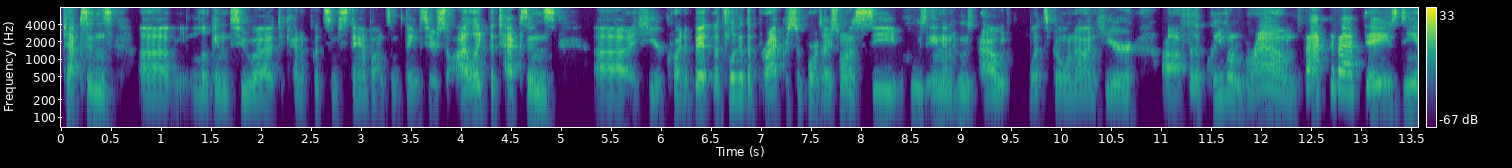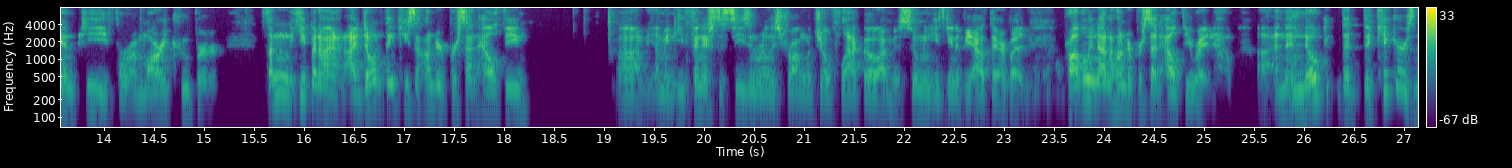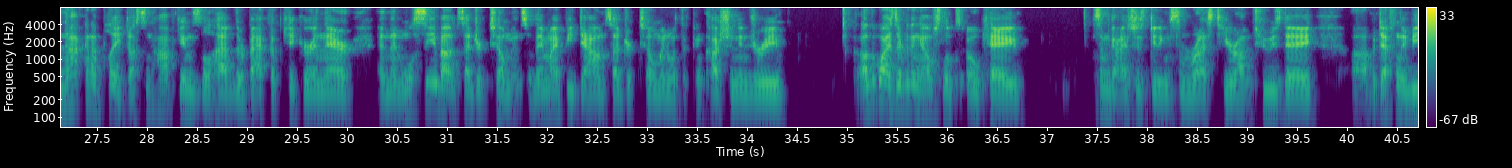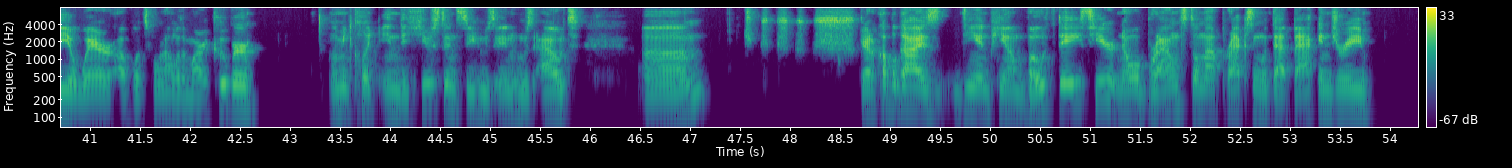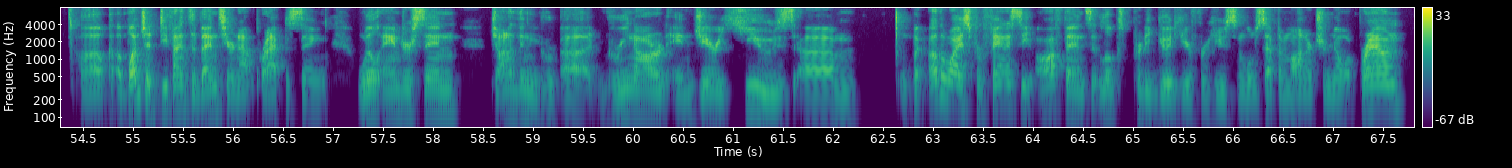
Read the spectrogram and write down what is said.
Texans uh, looking to uh, to kind of put some stamp on some things here. So I like the Texans uh, here quite a bit. Let's look at the practice reports. I just want to see who's in and who's out, what's going on here. Uh, for the Cleveland Browns, back to back days DNP for Amari Cooper. Something to keep an eye on. I don't think he's 100% healthy. Um, I mean, he finished the season really strong with Joe Flacco. I'm assuming he's going to be out there, but probably not 100% healthy right now. Uh, and then no, the, the kicker is not going to play. Dustin Hopkins, they'll have their backup kicker in there. And then we'll see about Cedric Tillman. So they might be down Cedric Tillman with a concussion injury. Otherwise, everything else looks okay. Some guys just getting some rest here on Tuesday, uh, but definitely be aware of what's going on with Amari Cooper. Let me click into Houston, see who's in, who's out. Um, Got a couple guys DNP on both days here. Noah Brown still not practicing with that back injury. Uh, a bunch of defensive ends here not practicing. Will Anderson, Jonathan uh, Greenard, and Jerry Hughes. Um, but otherwise, for fantasy offense, it looks pretty good here for Houston. We'll just have to monitor Noah Brown.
